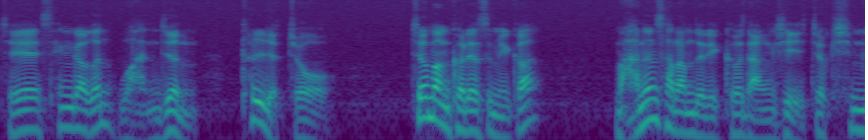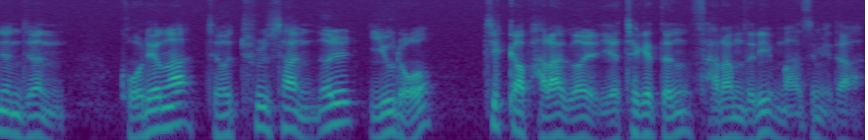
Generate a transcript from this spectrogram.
제 생각은 완전 틀렸죠. 저만 그랬습니까? 많은 사람들이 그 당시, 즉 10년 전 고령화 저출산을 이유로 집값 하락을 예측했던 사람들이 많습니다.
